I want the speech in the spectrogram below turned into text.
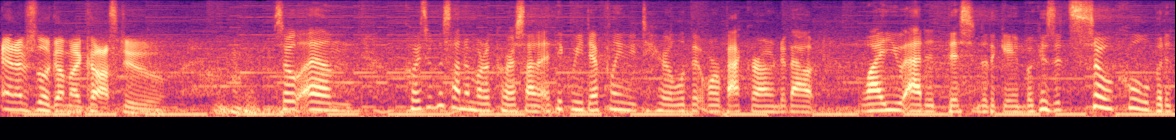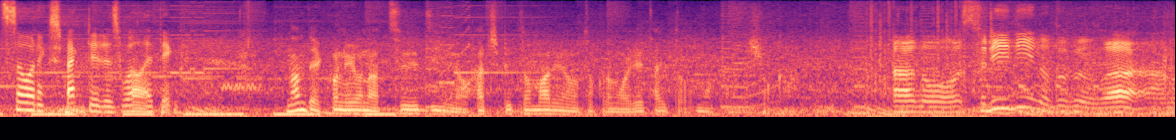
And I've still got my costume. so um, Koizumi-san and Motokura-san, I think we definitely need to hear a little bit more background about why you added this into the game, because it's so cool, but it's so unexpected as well, I think. あの 3D の部分はあの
